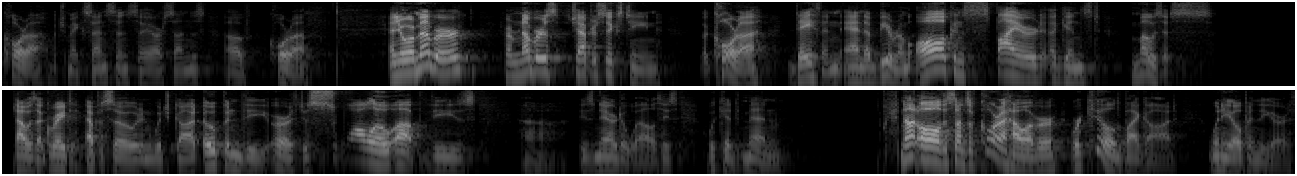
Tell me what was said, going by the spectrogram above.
Korah, which makes sense since they are sons of Korah. And you'll remember from Numbers chapter 16 Korah, Dathan, and Abiram all conspired against Moses. That was a great episode in which God opened the earth to swallow up these uh, these ne'er do wells, these wicked men. Not all the sons of Korah, however, were killed by God when he opened the earth,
